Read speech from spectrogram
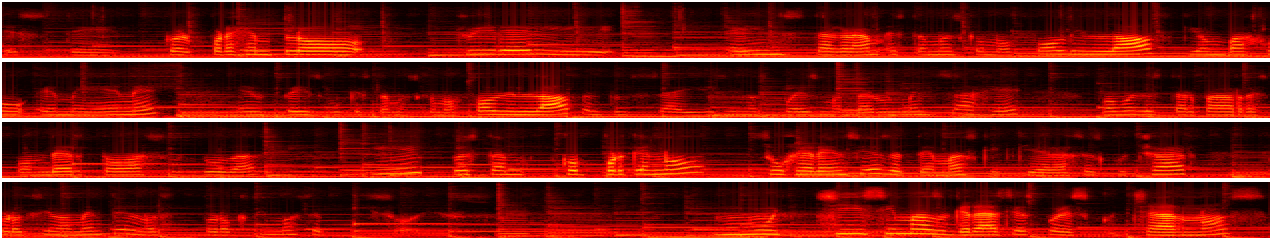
este, por, ejemplo Twitter y e Instagram estamos como Fall in Love-mn. En Facebook estamos como Fall in Love. Entonces ahí si nos puedes mandar un mensaje, vamos a estar para responder todas sus dudas. Y pues, ¿por qué no? Sugerencias de temas que quieras escuchar próximamente en los próximos episodios. Muchísimas gracias por escucharnos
